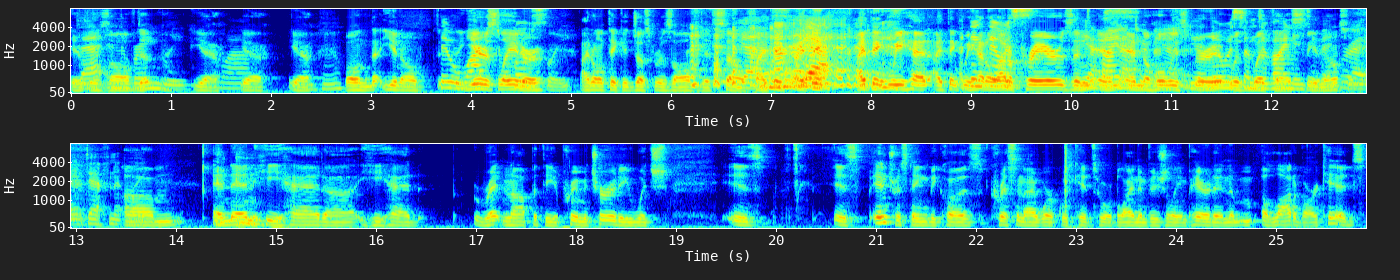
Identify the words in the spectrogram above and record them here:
It that resolved and the brain it. bleed. Yeah, Wow. yeah, yeah. Well, you know, years later, closely. I don't think it just resolved itself. Yeah. I think, I Yeah. think, I think we had, I think we think had a lot was- of prayers, and yeah. and, and the Holy Spirit was, was with us. You know. Right. definitely. um, and then he had uh, he had retinopathy of prematurity, which is is interesting because Chris and I work with kids who are blind and visually impaired, and a lot of our kids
